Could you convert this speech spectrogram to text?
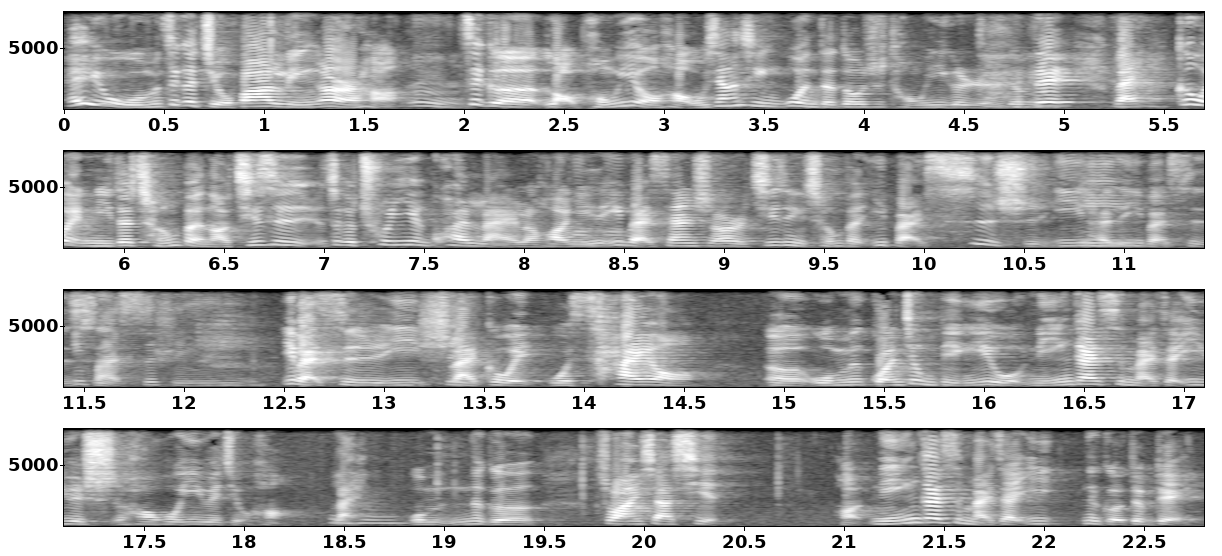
哎呦，我们这个九八零二哈，嗯，这个老朋友哈，我相信问的都是同一个人，对，对不对？来，各位，你的成本啊，其实这个春燕快来了哈，你的一百三十二，其实你成本一百四十一还是一百四十？一百四十一，一百四十一。来，各位，我猜哦。呃，我们观众朋友，你应该是买在一月十号或一月九号。来，我们那个抓一下线，好，你应该是买在一那个对不对？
